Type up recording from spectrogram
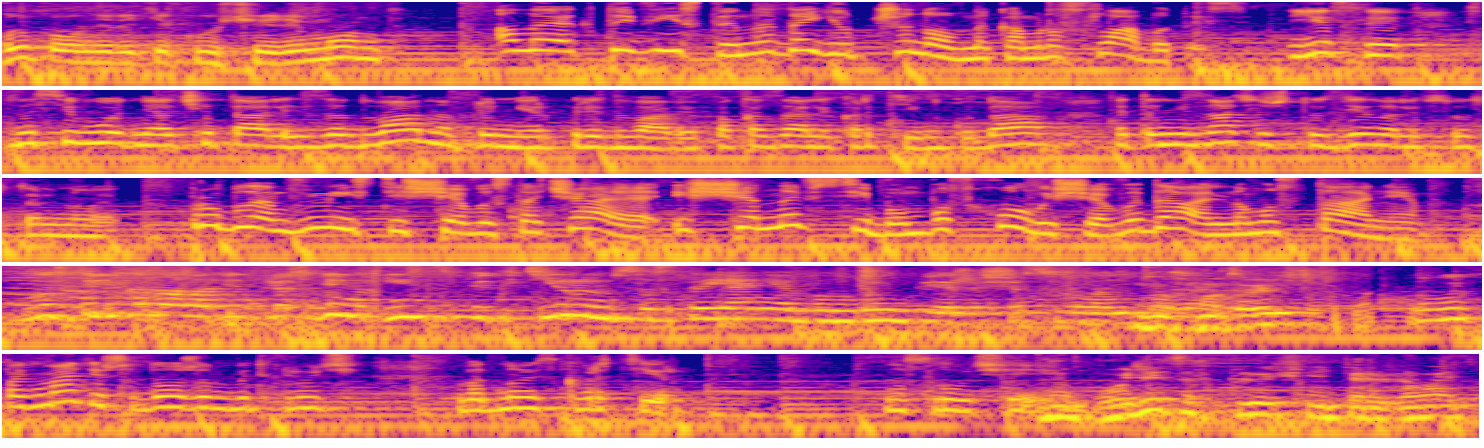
выполнили текущий ремонт, Але активісти не дають чиновникам розслабитись. Если на сегодня отчитались за два, например, перед вами, показали картинку, да, это не значит, что сделали все остальное. Проблем в місті ще вистачає, і ще не всі бомбосховища в ідеальному стані. Мы с телеканала 1 плюс 1 инспектируем состояние бомбоубежища с волонтерами. Но вы понимаете, что должен быть ключ в одной из квартир на случай. Ну, будет ключ, не переживайте.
